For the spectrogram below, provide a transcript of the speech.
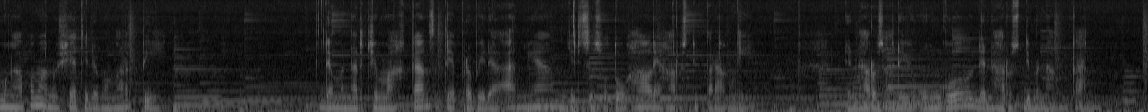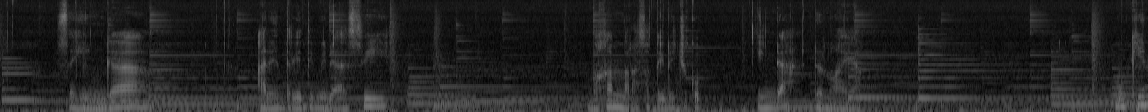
mengapa manusia tidak mengerti dan menerjemahkan setiap perbedaannya menjadi sesuatu hal yang harus diperangi dan harus ada yang unggul dan harus dimenangkan, sehingga ada yang terintimidasi, bahkan merasa tidak cukup indah dan layak. Mungkin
